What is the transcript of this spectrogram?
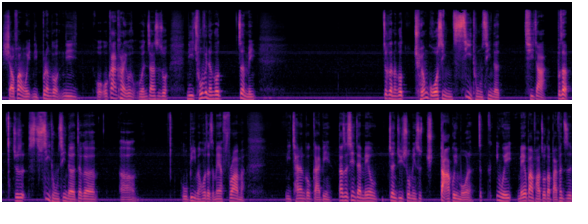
小范围你不能够，你我我刚才看了有个文章是说，你除非能够证明这个能够全国性、系统性的欺诈，不是。就是系统性的这个呃舞弊嘛，或者怎么样 fraud 嘛，你才能够改变。但是现在没有证据说明是大规模的，这因为没有办法做到百分之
